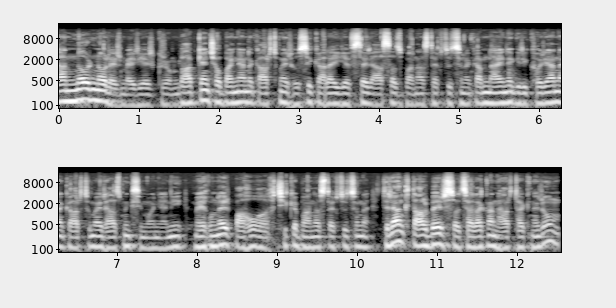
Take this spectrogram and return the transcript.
դա նոր-նոր էր մեր երկրում։ Լապկեն Չոբանյանը կարդում էր Հուսիկ Արայի եւ Սերը ասած բանաստեղծությունը կամ Նայինե Գրիգորյանը կարդում էր Հասմիկ Սիմոնյանի Մեղուներ պահող աղջիկը բանաստեղծությունը։ Դրանք տարբեր սոցիալական հարթակներում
